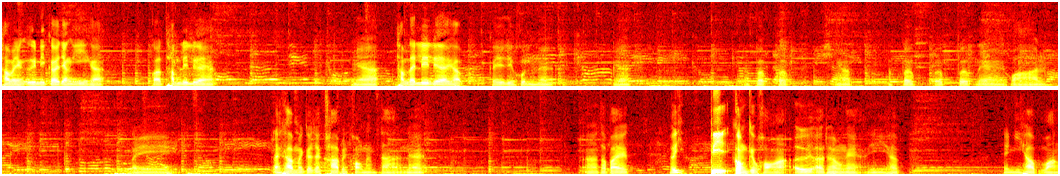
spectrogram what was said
ทำอย่างอื่นอีกก็อย่างนี้ครับก็ทำเรื่อยๆอะเนี่ยทำได้เรื่อยๆครับ ก็อยู่ที่คุณนะเนี่ยปึ๊บปึ๊บนะครับ ปึ๊บปึ๊บปึ๊บเนี่ยขวานนี่นะครับมันก็จะคาเป็นของต่างๆนะ อ่าต่อไป เฮ้ย พี่กล่องเก็บของอะ เออเอาทำไงอย่างนี้ครับ อย่างนี้ครับ วาง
